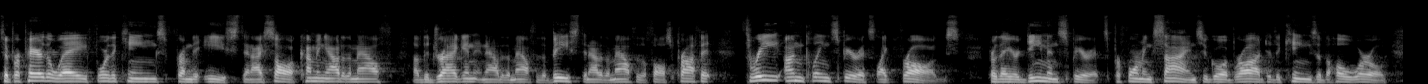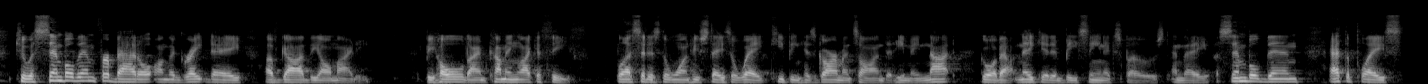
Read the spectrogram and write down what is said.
to prepare the way for the kings from the east. And I saw coming out of the mouth of the dragon, and out of the mouth of the beast, and out of the mouth of the false prophet, three unclean spirits like frogs, for they are demon spirits, performing signs who go abroad to the kings of the whole world, to assemble them for battle on the great day of God the Almighty. Behold, I am coming like a thief. Blessed is the one who stays awake, keeping his garments on, that he may not go about naked and be seen exposed. And they assembled then at the place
